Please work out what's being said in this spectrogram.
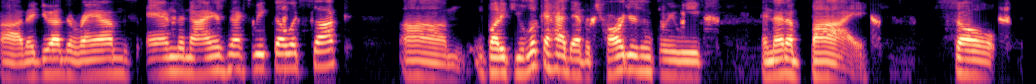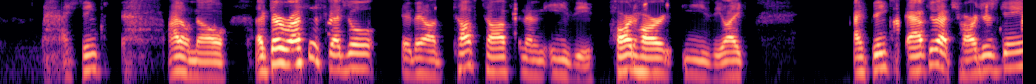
Uh, they do have the Rams and the Niners next week though, which suck. Um, but if you look ahead, they have the Chargers in three weeks and then a bye. So I think I don't know. Like their rest of the schedule, they have tough, tough, and then an easy, hard, hard, easy. Like I think after that Chargers game,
